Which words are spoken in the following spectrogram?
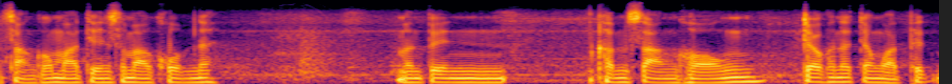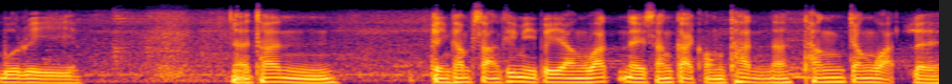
ำสั่งของมาเทนสมาคมนะ มันเป็นคำสั่งของเจ้าคณะจังหวัดเพชรบุรีนะท่าน เป็นคำสั่งที่มีไปยังวัดในสังกัดของท่านนะทั้งจังหวัดเลย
